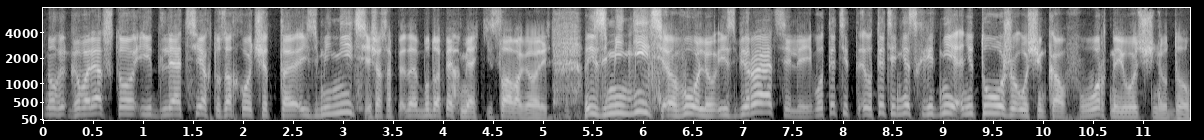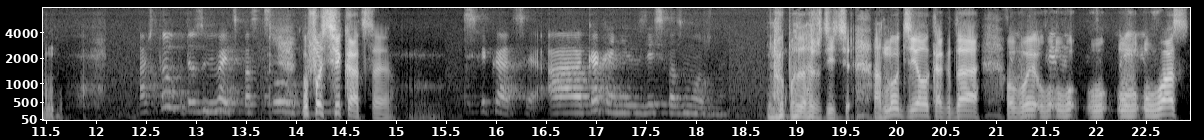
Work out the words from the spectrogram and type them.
но говорят, что и для тех, кто захочет э, изменить, я сейчас буду опять мягкие слова говорить, изменить волю избирателей, вот эти, вот эти несколько дней, они тоже очень комфортны и очень удобны подразумеваете по слову? Ну, фальсификация. Фальсификация. А как они здесь возможны? Ну, подождите. Одно дело, когда вы, у, у, у, вас,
